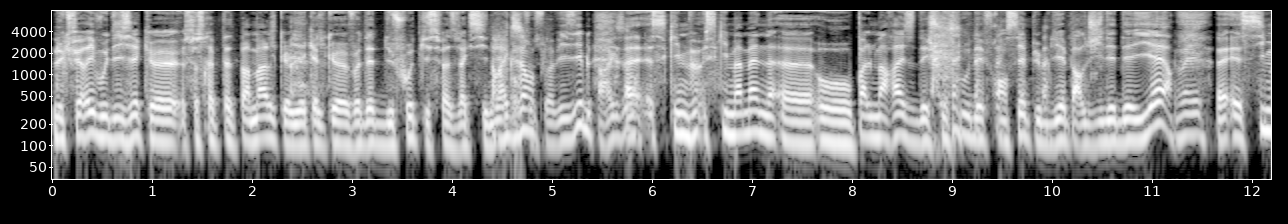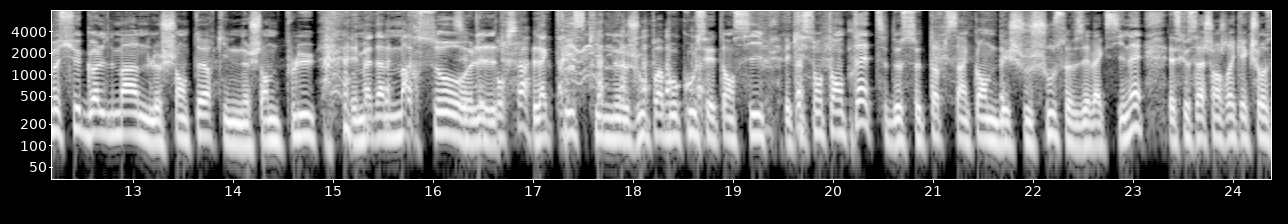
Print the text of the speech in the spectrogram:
Luc Ferry, vous disiez que ce serait peut-être pas mal qu'il y ait quelques vedettes du foot qui se fassent vacciner par exemple, pour que ce soit visible. Par exemple. Euh, ce qui me ce qui m'amène euh, au palmarès des chouchous des Français publié par le JDD hier. Oui. Euh, si Monsieur Goldman, le chanteur qui ne chante plus, et Madame Marceau, l'actrice qui ne joue pas beaucoup ces temps-ci et qui sont en tête de ce top 50 des chouchous se faisaient vacciner, est-ce que ça changerait quelque chose?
